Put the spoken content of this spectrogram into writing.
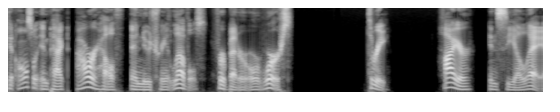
can also impact our health and nutrient levels, for better or worse. 3. Higher in CLA.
